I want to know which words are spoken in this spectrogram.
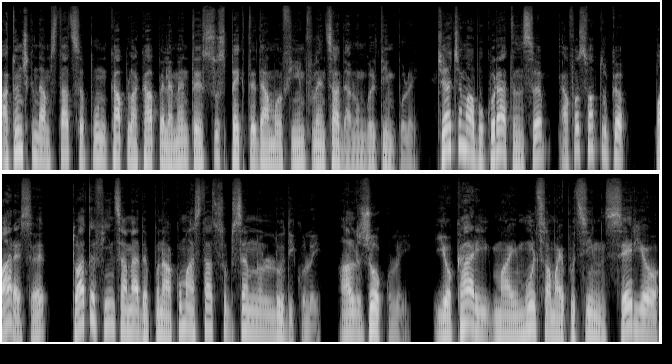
atunci când am stat să pun cap la cap elemente suspecte de a mă fi influențat de-a lungul timpului. Ceea ce m-a bucurat însă a fost faptul că, pare să, toată ființa mea de până acum a stat sub semnul ludicului, al jocului. Iocari, mai mult sau mai puțin serio,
